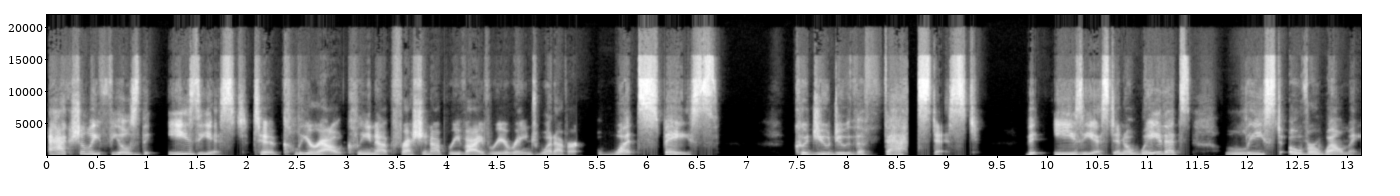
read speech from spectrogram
actually feels the easiest to clear out, clean up, freshen up, revive, rearrange, whatever. What space could you do the fastest, the easiest, in a way that's least overwhelming?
